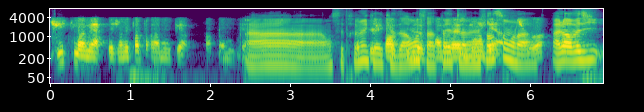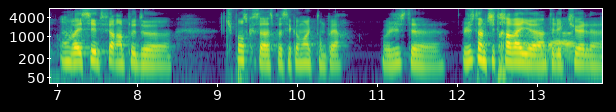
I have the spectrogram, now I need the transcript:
juste ma mère. J'en ai pas parlé à mon père. Ah, on sait très bien qu'avec les darons, ça va pas être la même chanson là. Alors vas-y, on va essayer de faire un peu de. Tu penses que ça va se passer comment avec ton père? On va juste. Juste un petit travail euh, bah, intellectuel euh,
